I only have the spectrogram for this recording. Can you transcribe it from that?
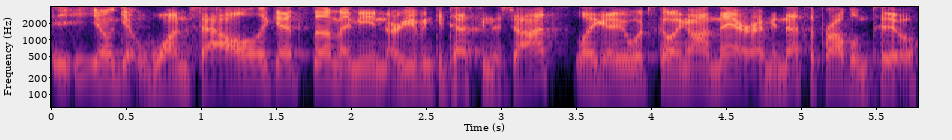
you don't get one foul against them. I mean, are you even contesting the shots? Like, what's going on there? I mean, that's a problem too.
